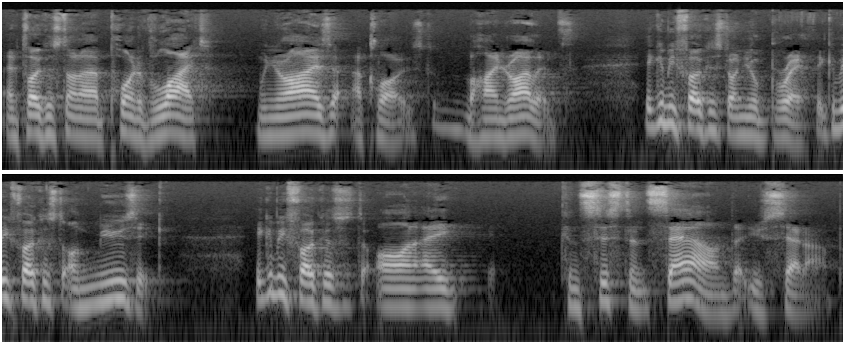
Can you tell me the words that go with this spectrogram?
and focused on a point of light when your eyes are closed behind your eyelids. It can be focused on your breath. It can be focused on music. It can be focused on a consistent sound that you set up.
